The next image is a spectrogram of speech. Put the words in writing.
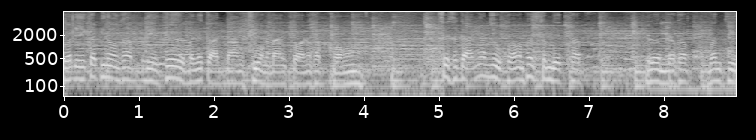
สวัสดีครับพี่น้องครับนี่คือบรรยากาศบางช่วงบางตอนนะครับของเทศกาลงานอยู่ของอำเภอสมเด็จครับ เริ่มแล้วครับวันที่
